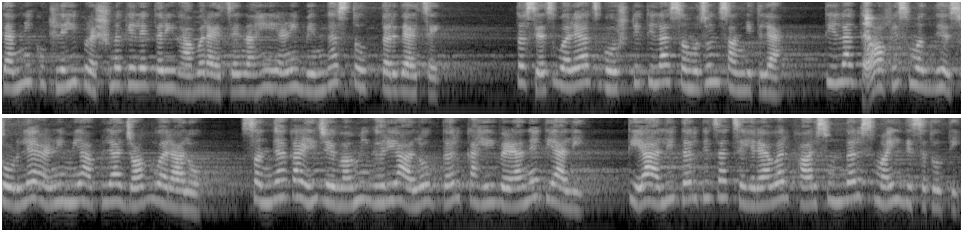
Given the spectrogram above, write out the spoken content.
त्यांनी कुठलेही प्रश्न केले तरी घाबरायचे नाही आणि बिनधास्त उत्तर द्यायचे. तसेच बऱ्याच गोष्टी तिला समजून सांगितल्या. तिला त्या ऑफिसमध्ये सोडले आणि मी आपल्या जॉबवर आलो. संध्याकाळी जेव्हा मी घरी आलो तर काही वेळाने ती आली. ती आली तर तिचा चेहऱ्यावर फार सुंदर स्माईल दिसत होती.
